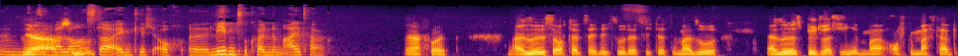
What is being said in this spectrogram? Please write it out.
ähm, ja, diese Balance absolut. da eigentlich auch äh, leben zu können im Alltag. Ja, voll. Also ist auch tatsächlich so, dass ich das immer so, also das Bild, was ich eben mal aufgemacht habe,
